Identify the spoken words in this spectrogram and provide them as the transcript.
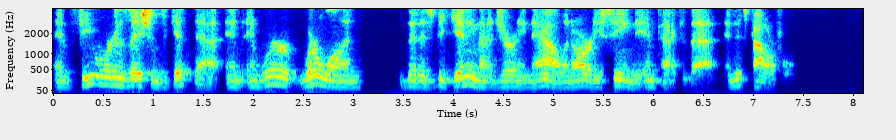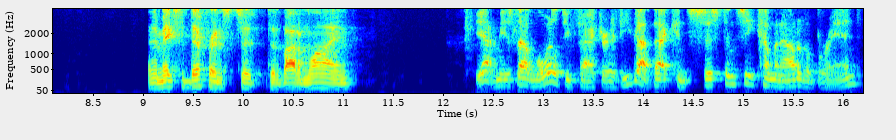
and few organizations get that and and we're we're one that is beginning that journey now and already seeing the impact of that and it's powerful And it makes a difference to, to the bottom line. Yeah, I mean, it's that loyalty factor. If you got that consistency coming out of a brand,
